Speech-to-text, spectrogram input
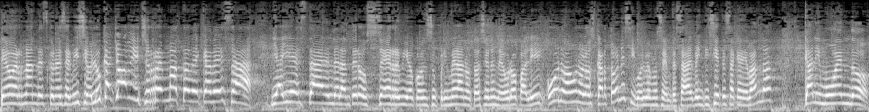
Teo Hernández con el servicio. Luka Jovic remata de cabeza. Y ahí está el delantero serbio con su primera anotación en Europa League. 1 a 1 los cartones y volvemos a empezar. El 27 saque de banda. Cali Muendo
